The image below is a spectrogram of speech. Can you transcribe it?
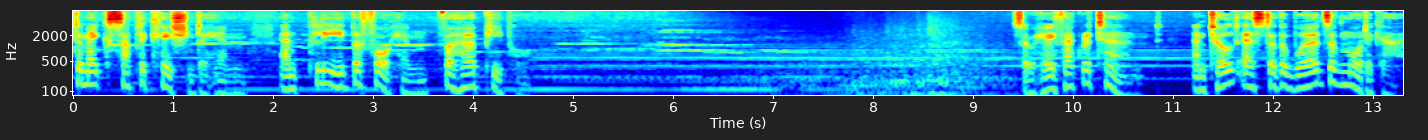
to make supplication to him and plead before him for her people. So Hathach returned and told Esther the words of Mordecai.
